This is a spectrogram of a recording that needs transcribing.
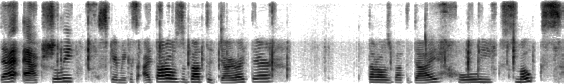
that actually scared me because I thought I was about to die right there. Thought I was about to die. Holy smokes.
